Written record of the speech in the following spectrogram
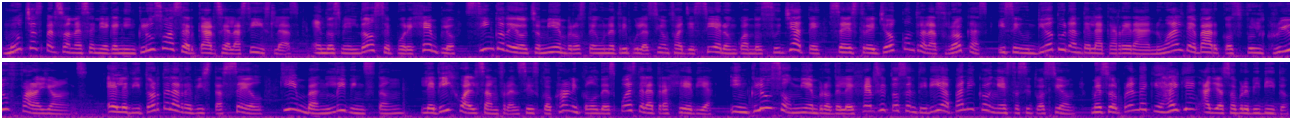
muchos Muchas personas se niegan incluso a acercarse a las islas. En 2012, por ejemplo, 5 de 8 miembros de una tripulación fallecieron cuando su yate se estrelló contra las rocas y se hundió durante la carrera anual de barcos Full Crew Farallones. El editor de la revista Sail, Kim Van Livingston, le dijo al San Francisco Chronicle después de la tragedia, incluso un miembro del ejército sentiría pánico en esta situación. Me sorprende que alguien haya sobrevivido.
